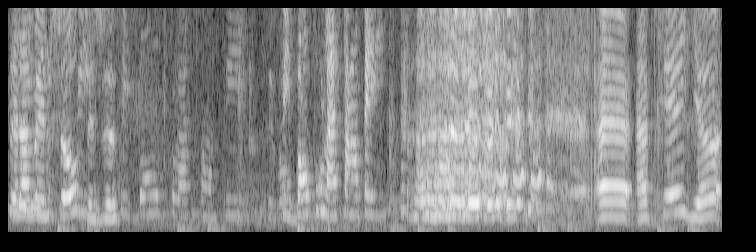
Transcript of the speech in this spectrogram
c'est la même chose, c'est juste... C'est bon pour la santé. C'est bon. pour la santé. euh, après, il y a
